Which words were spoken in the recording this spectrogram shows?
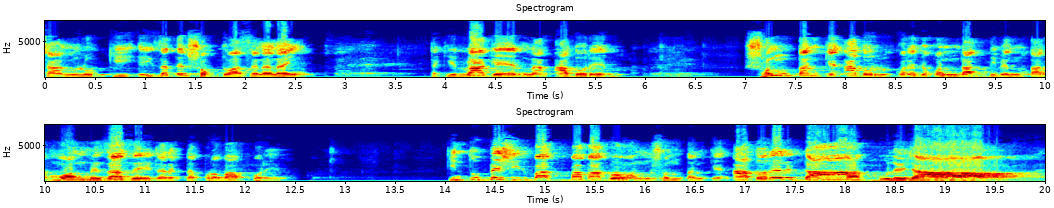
চান, লক্ষ্মী, এই জাতের শব্দ আছে না নাই? এটা কি রাগের না আদরের? সন্তানকে আদর করে যখন ডাক দিবেন, তার মন মেজাজে এটার একটা প্রভাব পড়ে। কিন্তু বেশিরভাগ বাবাগণ সন্তানকে আদরের ডাক ভুলে যায়।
